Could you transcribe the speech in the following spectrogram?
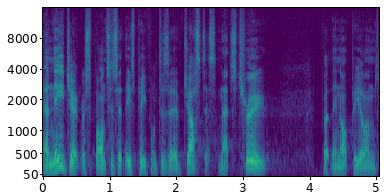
Our knee jerk response is that these people deserve justice, and that's true, but they're not beyond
